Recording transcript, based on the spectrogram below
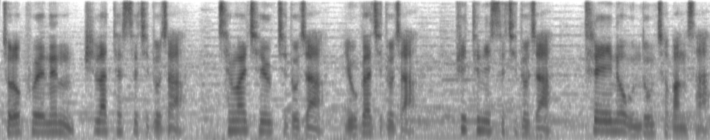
졸업 후에는 필라테스 지도자, 생활체육 지도자, 요가 지도자, 피트니스 지도자, 트레이너 운동 처방사,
